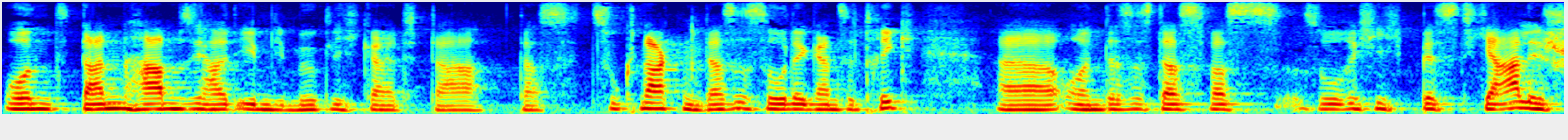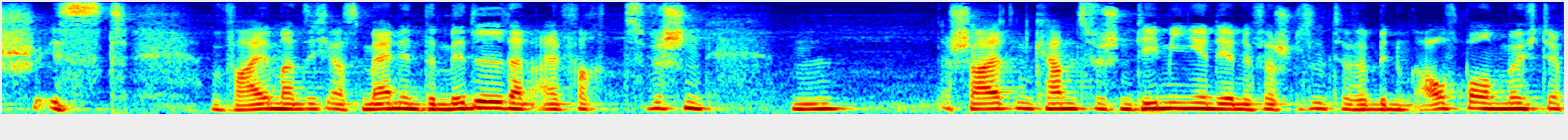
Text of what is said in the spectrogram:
und dann haben sie halt eben die Möglichkeit, da das zu knacken. Das ist so der ganze Trick äh, und das ist das, was so richtig bestialisch ist, weil man sich als Man in the Middle dann einfach zwischen hm, schalten kann, zwischen demjenigen, der eine verschlüsselte Verbindung aufbauen möchte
